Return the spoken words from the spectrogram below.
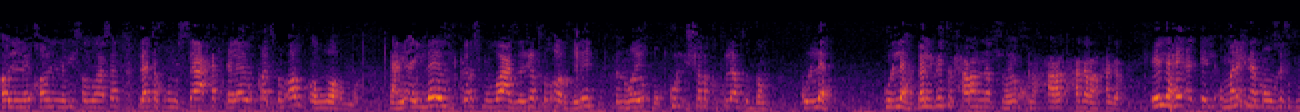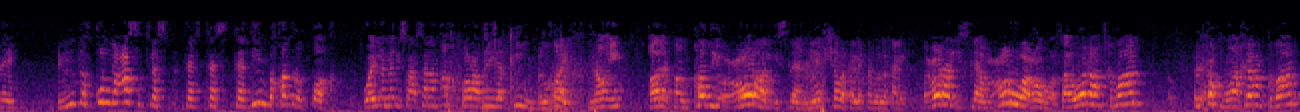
قول قول النبي صلى الله عليه وسلم لا تقوم الساعة حتى لا يقال في الأرض الله الله. يعني أي لا يذكر اسم الله عز وجل في الأرض. ليه؟ لأن هو يقبض. كل الشبكة كلها تتدمر كلها. كلها. بل البيت الحرام نفسه هيخلق حجر عن حجر. إيه اللي هي أمال إحنا وظيفتنا إيه؟ إن أنت في كل عصر تستدين بقدر الطاقة. وإلا النبي صلى الله عليه وسلم أخبر بيقين بالغيب. إنه إيه؟ قال تنقضي عرى الإسلام. اللي هي الشبكة اللي إحنا بنقول لك عليها؟ عرى الإسلام عروه عروه فاولها انقضاء الحكم واخرها انقضاء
